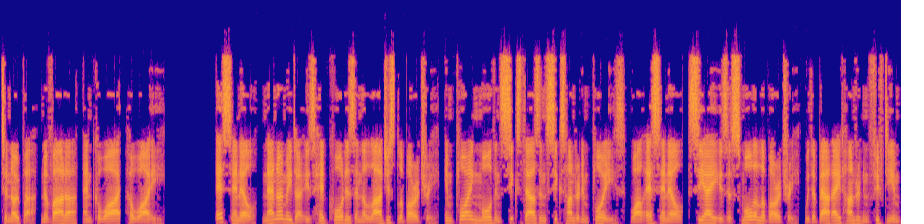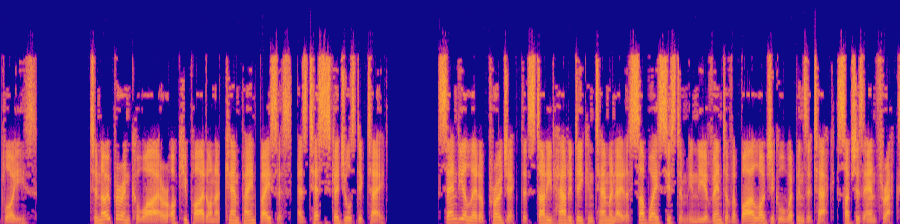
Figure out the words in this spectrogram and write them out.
Tonopah, Nevada, and Kauai, Hawaii. SNL, Nanometer is headquarters and the largest laboratory, employing more than 6,600 employees, while SNL, CA is a smaller laboratory, with about 850 employees. Tonopah and Kauai are occupied on a campaign basis, as test schedules dictate. Sandia led a project that studied how to decontaminate a subway system in the event of a biological weapons attack such as anthrax.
